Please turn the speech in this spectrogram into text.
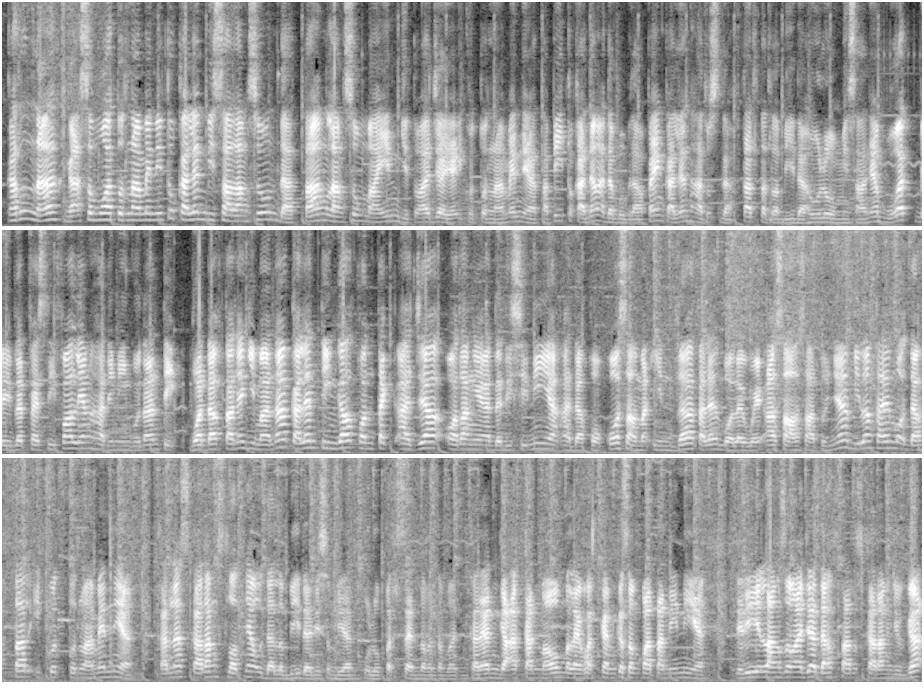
Karena nggak semua turnamen itu kalian bisa langsung datang, langsung main gitu aja ya ikut turnamennya. Tapi itu kadang ada beberapa yang kalian harus daftar terlebih dahulu. Misalnya buat Beyblade Festival yang hari Minggu nanti. Buat daftarnya gimana? Kalian tinggal kontak aja orang yang ada di sini ya. Ada Koko sama Indra. Kalian boleh WA salah satunya bilang kalian mau daftar ikut turnamennya. Karena sekarang slotnya udah lebih dari 90% teman-teman. Kalian nggak akan mau melewatkan kesempatan ini ya. Jadi langsung aja daftar sekarang juga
